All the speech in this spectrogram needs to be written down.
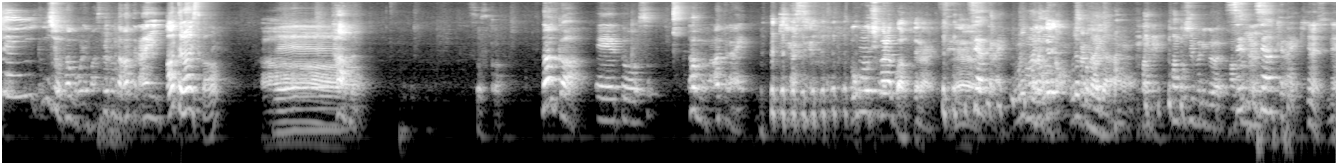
年以上多分俺松田君と会ってない。会ってないですか？あー。へー多分。そうっすかなんかえっ、ー、とそ多分会ってない。気がする。僕もしばらく会ってないです全ね然会ってない。俺この間。俺この間半年ぶりぐらい。全然会ってない。来てないですね。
